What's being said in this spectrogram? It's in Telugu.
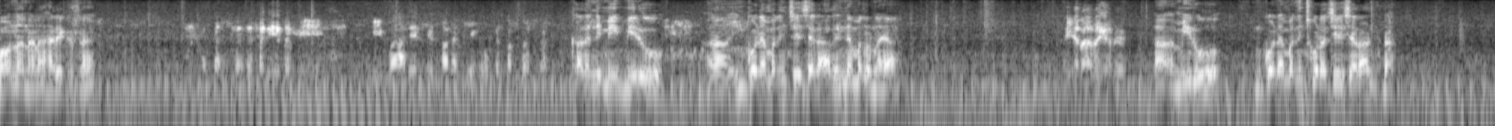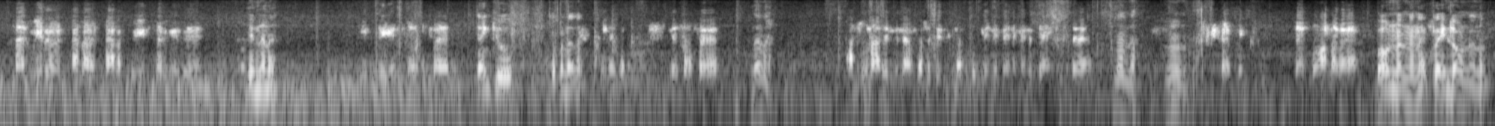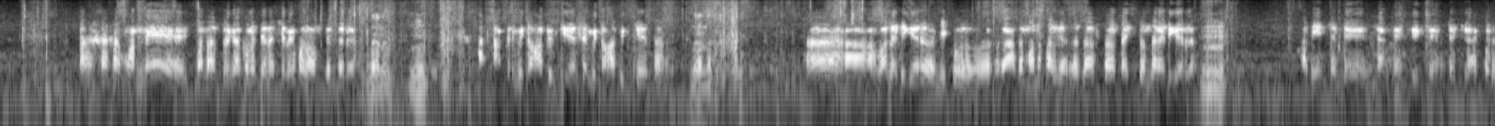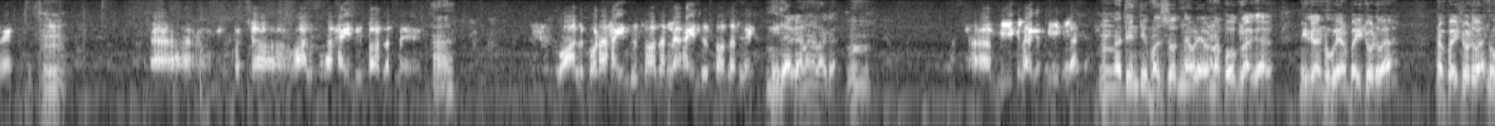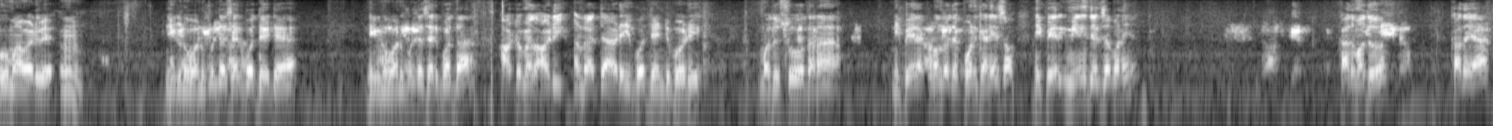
బాగున్నా నాన్న హరే కృష్ణ. కాదండి మీ మీరు ఇంకో నెంబర్ నుంచి చేశారా? రెండు నెంబర్లు ఉన్నాయా? మీరు ఇంకో నెంబర్ నుంచి కూడా చేశారా అంటున్నా. సార్ మీరు చాలా చాలా బ్రెయిన్ సార్ మీది. సార్. థ్యాంక్ యూ చెప్పండి నాన్న. నిజం సార్ నాన్న అసలు నా రెండు నెంబర్లు తెలిసినందుకు many many many thank you sir నాన్న. సార్ బాగున్నారా? బాగున్నాను నాన్న ట్రైన్లో ఉన్నాను. మొన్నే మన శ్రీకాకుళం జిల్లా చిలకపల్లి ఉంది సార్ నాన్న. అ- అక్కడ మీ టాపిక్ చేసా మీ టాపిక్ చేసా నాన్న వాళ్ళు అడిగారు మీకు రాధా మనోహర్ గారు దాస్ టచ్ ఉందని అడిగారు. ఉమ్. అదేంటంటే చాలా మంచి వ్యక్తి అని టచ్. ఆ, కొంచెం వాళ్ళు కూడా హైందూ సోదరులే? వాళ్ళు కూడా హైందూ సోదరులే హైందూ సోదరులే. మీలాగా నాలాగా. మీకులాగా మీకులాగా. అదేంటి మధుసూదన్ ఆవిడ ఏమన్నా బోకులాగా? మీకు నువ్వేమన్నా బయటోడువా? నువ్వు బయటోడువా? నువ్వు మావాడివే. నీకు నువ్వు అనుకుంటే సరిపోద్ది అయితే. నీకు నువ్వు అనుకుంటే సరిపోద్దా? ఆటో మీద ఆడి అని రాస్తే ఆడి అయిపోద్ది ఏంటి బోడి? మధుసూదన నీ పేరు ఎక్కడ ఉందో పోనీ కనీసం నీ పేరుకి మీనింగ్ తెలుసా పోనీ? కాదు మధు. కాదయ్యా.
